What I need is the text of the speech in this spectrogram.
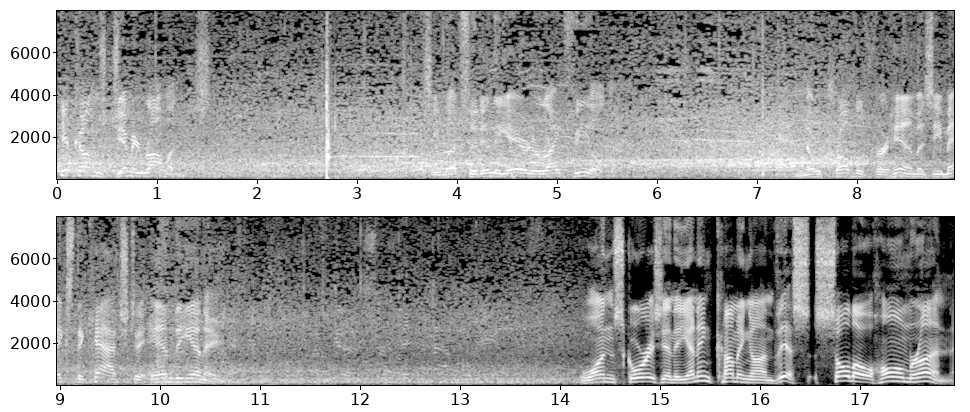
Here comes Jimmy Rollins. He lifts it in the air to right field. No trouble for him as he makes the catch to end the inning. One scores in the inning coming on this solo home run.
